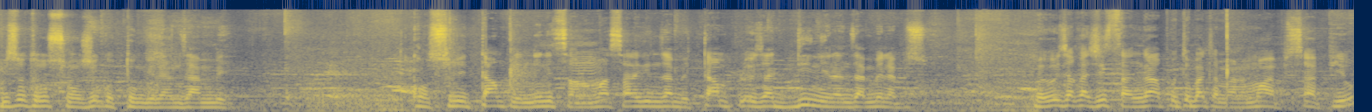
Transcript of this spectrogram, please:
biso tosonge kotongela nzambe construire temple ndenge salomon asalaki nzambe temple eza digne na nzambe na biso mais oyo ezaka juste anga mpo tobatama na mwa apisa pio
